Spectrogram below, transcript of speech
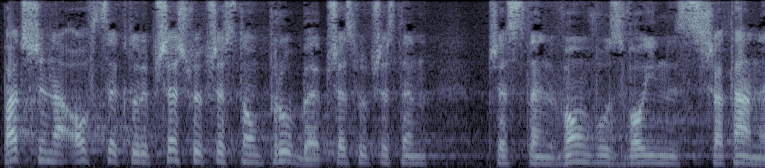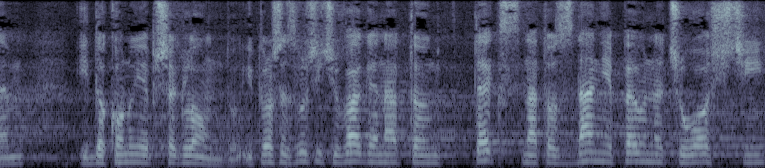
Patrzy na owce, które przeszły przez tą próbę, przeszły przez ten, przez ten wąwóz wojny z szatanem i dokonuje przeglądu. I proszę zwrócić uwagę na ten tekst, na to zdanie pełne czułości.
